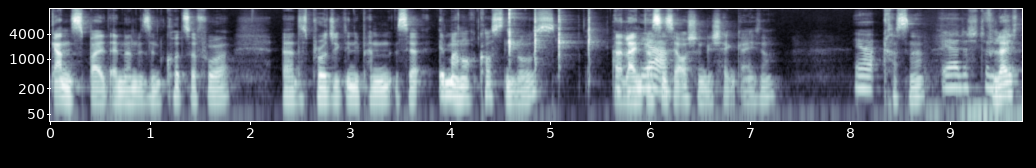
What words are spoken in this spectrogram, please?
ganz bald ändern, wir sind kurz davor, äh, das Project Independent ist ja immer noch kostenlos. Allein das ja. ist ja auch schon ein Geschenk eigentlich, ne? Ja, Krass, ne? ja, das stimmt. Vielleicht,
